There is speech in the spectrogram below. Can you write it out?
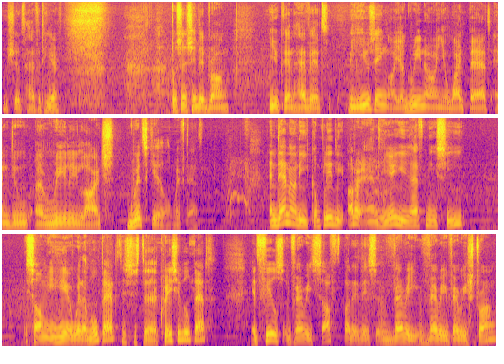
you should have it here. Positioned it wrong. You can have it be using or your green or on your white pad and do a really large grit scale with that. And then on the completely other end here, you have me see saw me here with a wool pad. This is the Crazy Wool pad. It feels very soft, but it is very, very, very strong.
